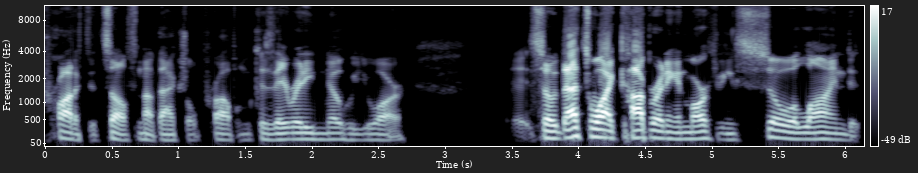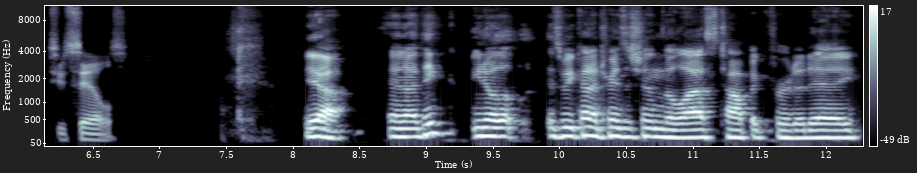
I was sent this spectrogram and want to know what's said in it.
product itself, not the actual problem, because they already know who you are. So that's why copywriting and marketing is so aligned to sales. Yeah. And I think, you know, as we kind of transition the last topic for today,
